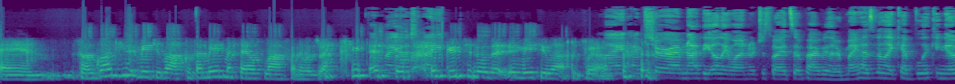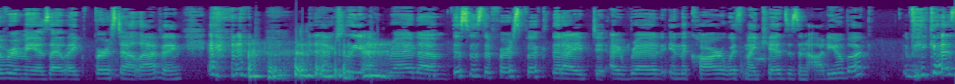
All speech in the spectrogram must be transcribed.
Um, so I'm glad you it made you laugh because I made myself laugh when I was writing it. Oh so gosh, it's good to know that it made you laugh as well. I, am sure I'm not the only one, which is why it's so popular. My husband like kept looking over at me as I like burst out laughing. and actually, I read um, this was the first book that I did, I read in the car with my kids as an audiobook. because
